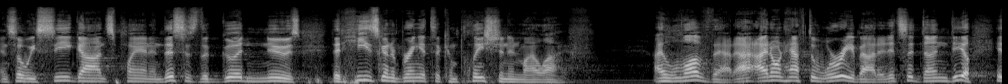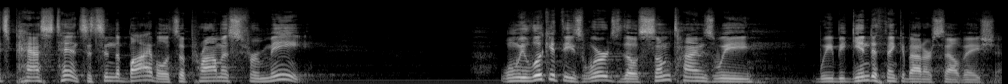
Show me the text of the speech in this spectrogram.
And so we see God's plan, and this is the good news that he's going to bring it to completion in my life. I love that. I, I don't have to worry about it. It's a done deal. It's past tense, it's in the Bible, it's a promise for me. When we look at these words, though, sometimes we we begin to think about our salvation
